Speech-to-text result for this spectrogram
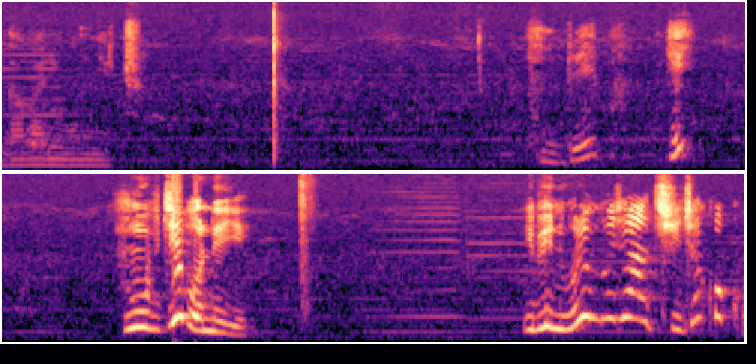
ngo abe ari we unyica ntureba ntubyiboneye? Ibintu uri muri yanshinja koko?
